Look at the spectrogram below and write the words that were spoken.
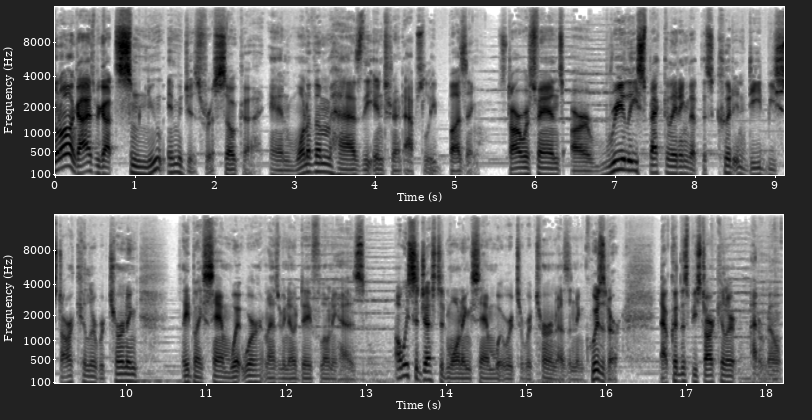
Going on, guys? We got some new images for Ahsoka, and one of them has the internet absolutely buzzing. Star Wars fans are really speculating that this could indeed be Starkiller returning, played by Sam Witwer, and as we know, Dave Filoni has always suggested wanting Sam Witwer to return as an Inquisitor. Now, could this be Starkiller? I don't know.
